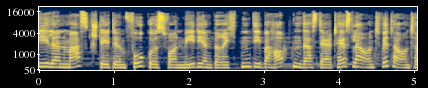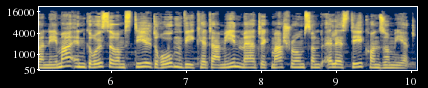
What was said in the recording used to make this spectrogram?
Elon Musk steht im Fokus von Medienberichten, die behaupten, dass der Tesla- und Twitter-Unternehmer in größerem Stil Drogen wie Ketamin, Magic Mushrooms und LSD konsumiert.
